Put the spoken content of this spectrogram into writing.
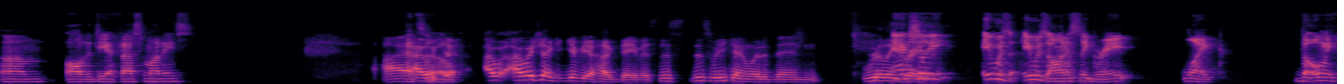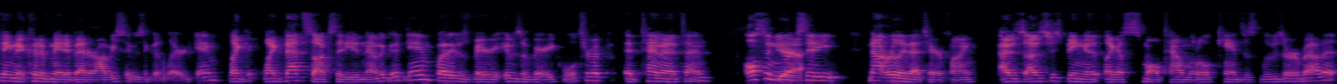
um, all the DFS monies. I, That's I wish a- I, I, I wish I could give you a hug, Davis. This this weekend would have been really Actually, great. it was it was honestly great. Like the only thing that could have made it better, obviously, was a good Laird game. Like like that sucks that he didn't have a good game, but it was very it was a very cool trip at ten out of ten. Also, New York City, not really that terrifying. I was I was just being a, like a small town little Kansas loser about it.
